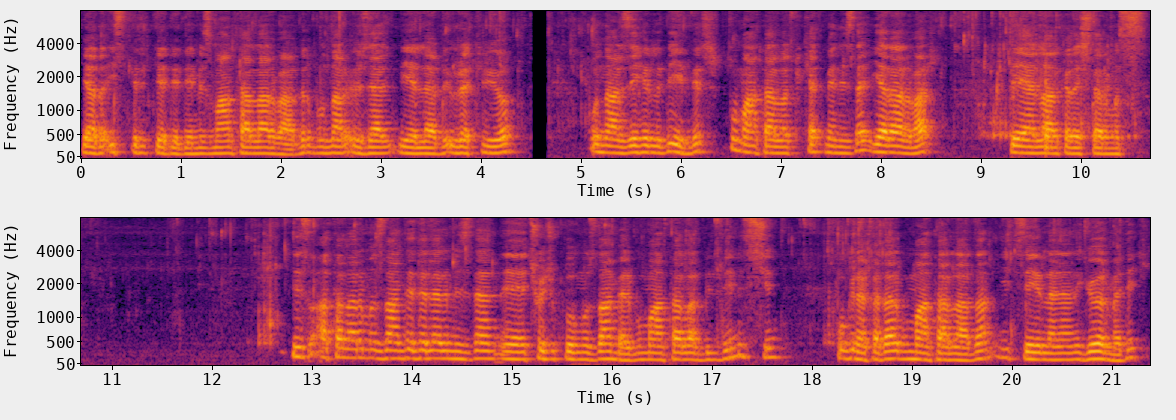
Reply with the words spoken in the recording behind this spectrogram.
Ya da istiridye dediğimiz mantarlar vardır. Bunlar özel yerlerde üretiliyor. Bunlar zehirli değildir. Bu mantarları tüketmenizde yarar var. Değerli arkadaşlarımız. Biz atalarımızdan, dedelerimizden, e, çocukluğumuzdan beri bu mantarlar bildiğimiz için bugüne kadar bu mantarlardan hiç zehirleneni görmedik.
